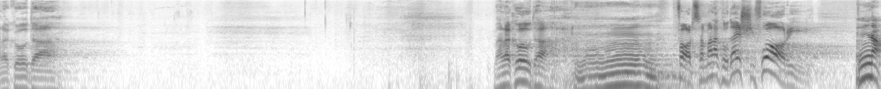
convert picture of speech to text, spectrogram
Malacoda. Malacoda. Forza, Malacoda, esci fuori. No.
